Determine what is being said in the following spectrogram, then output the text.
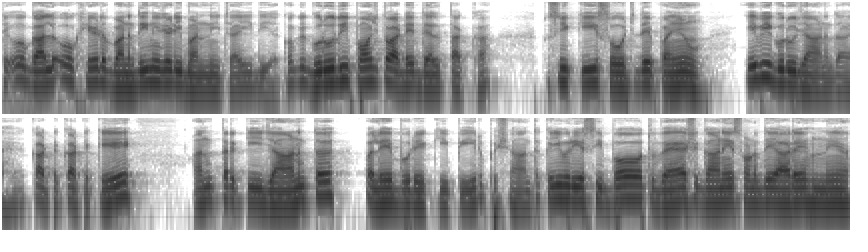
ਤੇ ਉਹ ਗੱਲ, ਉਹ ਖੇਡ ਬਣਦੀ ਨਹੀਂ ਜਿਹੜੀ ਬਣਨੀ ਚਾਹੀਦੀ ਹੈ ਕਿਉਂਕਿ ਗੁਰੂ ਦੀ ਪਹੁੰਚ ਤੁਹਾਡੇ ਦਿਲ ਤੱਕ ਆ। ਤੁਸੀਂ ਕੀ ਸੋਚਦੇ ਪਏ ਹੋ? ਇਹ ਵੀ ਗੁਰੂ ਜਾਣਦਾ ਹੈ। ਘਟ ਘਟ ਕੇ ਅੰਤਰ ਕੀ ਜਾਣਤ, ਭਲੇ ਬੁਰੇ ਕੀ ਪੀਰ ਪਛਾਂਤ। ਕਈ ਵਾਰੀ ਅਸੀਂ ਬਹੁਤ ਵੈਸ਼ ਗਾਣੇ ਸੁਣਦੇ ਆ ਰਹੇ ਹੁੰਨੇ ਆ।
